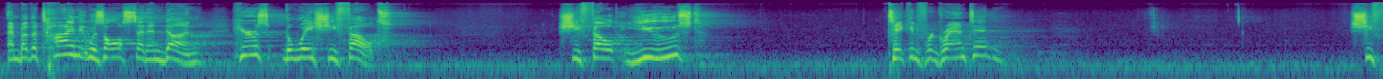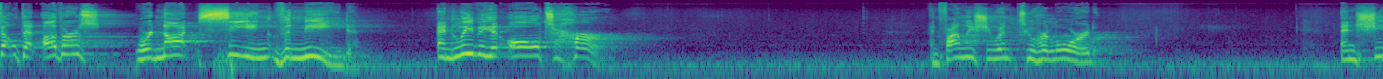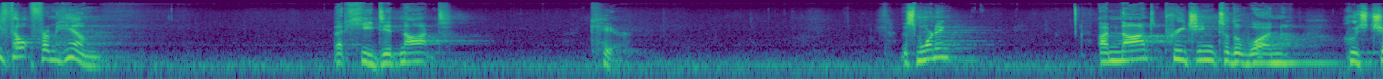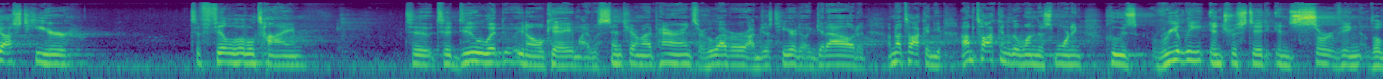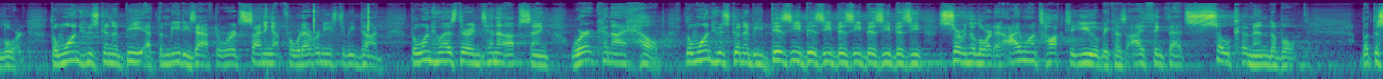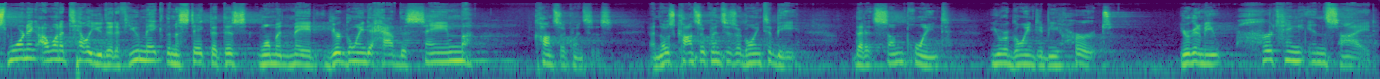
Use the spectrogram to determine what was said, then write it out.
And by the time it was all said and done, here's the way she felt she felt used, taken for granted. She felt that others were not seeing the need and leaving it all to her. And finally, she went to her Lord and she felt from him that he did not care. This morning, I'm not preaching to the one who's just here to fill a little time to, to do what, you know, okay, I was sent here by my parents or whoever, I'm just here to get out. And I'm not talking to you. I'm talking to the one this morning who's really interested in serving the Lord. The one who's going to be at the meetings afterwards, signing up for whatever needs to be done. The one who has their antenna up saying, Where can I help? The one who's going to be busy, busy, busy, busy, busy serving the Lord. And I want to talk to you because I think that's so commendable. But this morning, I want to tell you that if you make the mistake that this woman made, you're going to have the same consequences. And those consequences are going to be that at some point you are going to be hurt. You're going to be hurting inside.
